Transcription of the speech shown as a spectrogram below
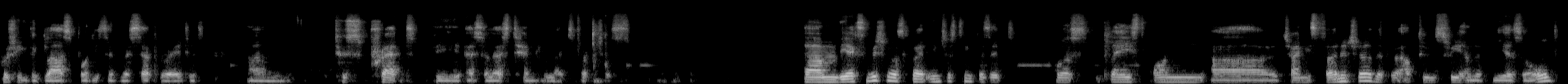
pushing the glass bodies that were separated um, to spread the SLS tendril-like structures. Um, the exhibition was quite interesting because it was placed on uh, Chinese furniture that were up to 300 years old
